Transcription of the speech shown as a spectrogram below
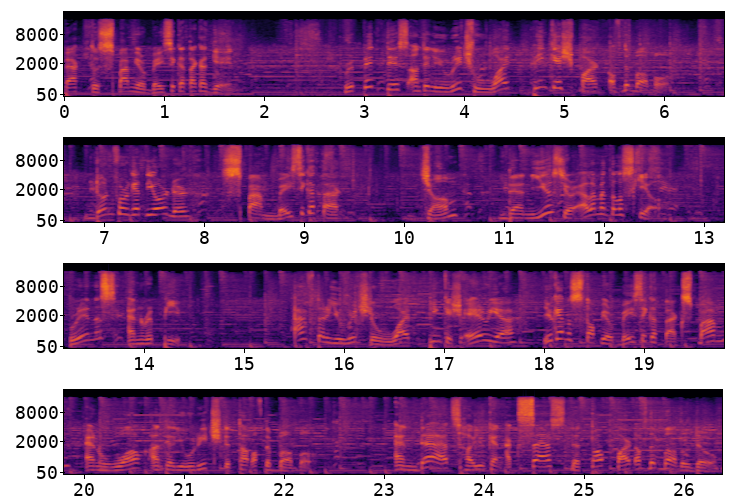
back to spam your basic attack again. Repeat this until you reach white pinkish part of the bubble. Don't forget the order. Spam basic attack, jump, then use your elemental skill. Rinse and repeat. After you reach the white pinkish area, you can stop your basic attack spam and walk until you reach the top of the bubble. And that's how you can access the top part of the bubble dome.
